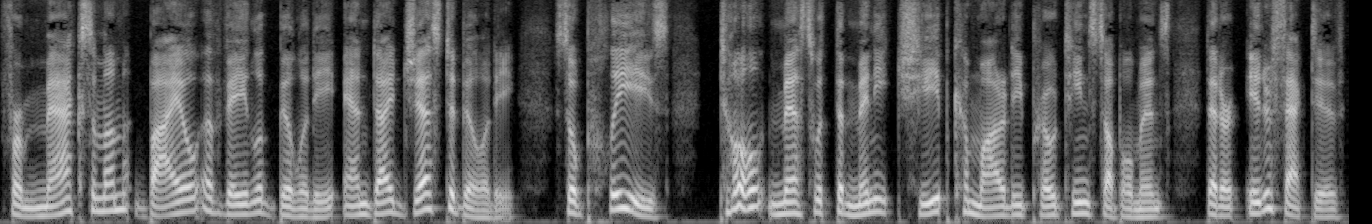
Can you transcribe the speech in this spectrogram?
for maximum bioavailability and digestibility. So please don't mess with the many cheap commodity protein supplements that are ineffective,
